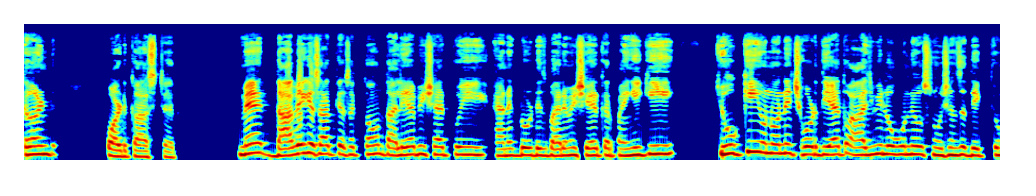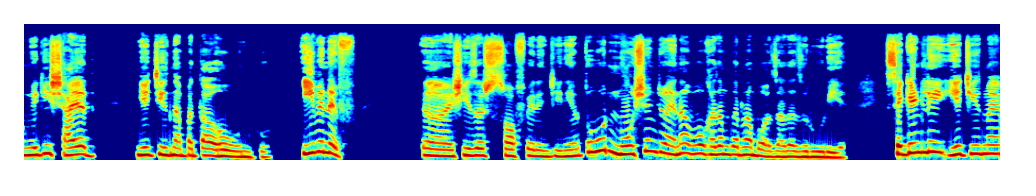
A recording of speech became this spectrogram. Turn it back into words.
turned podcaster मैं दावे के साथ कह सकता हूँ तालिया भी शायद कोई एनेक्डोट इस बारे में शेयर कर पाएँगी कि क्योंकि उन्होंने छोड़ दिया है तो आज भी लोग उन्हें उस नोशन से देखते होंगे कि शायद ये चीज़ ना पता हो उनको। Even if she is a software engineer तो वो नोशन जो है ना, वो ख़त्म करना बहुत ज़्यादा ज़रूरी है। सेकेंडली ये चीज़ मैं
